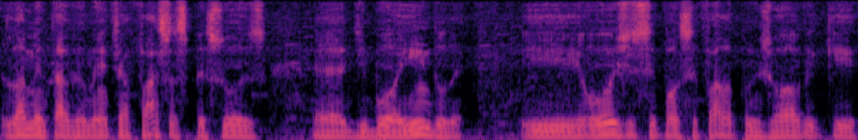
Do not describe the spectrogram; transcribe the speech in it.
lamentavelmente, afasta as pessoas é, de boa índole. E hoje, se você fala para um jovem que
